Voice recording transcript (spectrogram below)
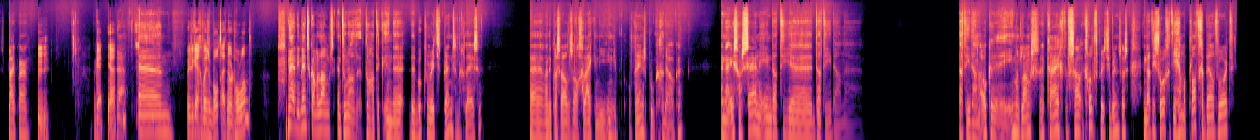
Dus blijkbaar. Oké, ja. Ja. Ehm, Jullie kregen opeens een bod uit Noord-Holland. Nee, die mensen kwamen langs. En toen had, toen had ik in de, de boek van Richard Branson gelezen. Eh, want ik was wel dus al gelijk in die, in die ondernemersboeken gedoken. En daar is zo'n scène in dat hij, eh, dat hij dan... eh, dat hij dan ook iemand langs krijgt of zo. Ik geloof dat het Richard Branson was. En dat hij zorgt dat hij helemaal plat gebeld wordt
